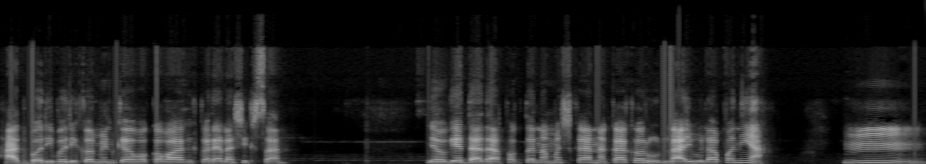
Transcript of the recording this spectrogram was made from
हात बरी बरी कमेंट केव्हा केव्हा करायला शिकसान? योगे दादा फक्त नमस्कार नका करू. लाईव्हला पण या. हम्म.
